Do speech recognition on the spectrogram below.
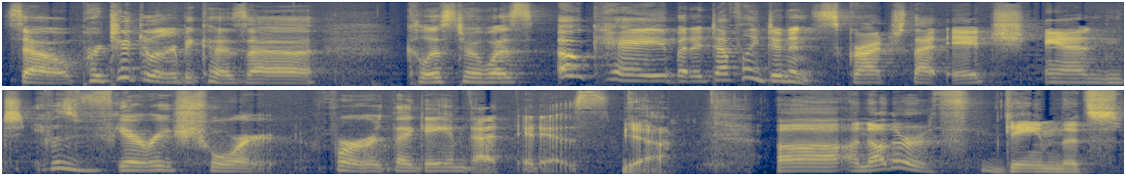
So particularly because uh Callisto was okay, but it definitely didn't scratch that itch and it was very short for the game that it is. Yeah. Uh, another th- game that's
